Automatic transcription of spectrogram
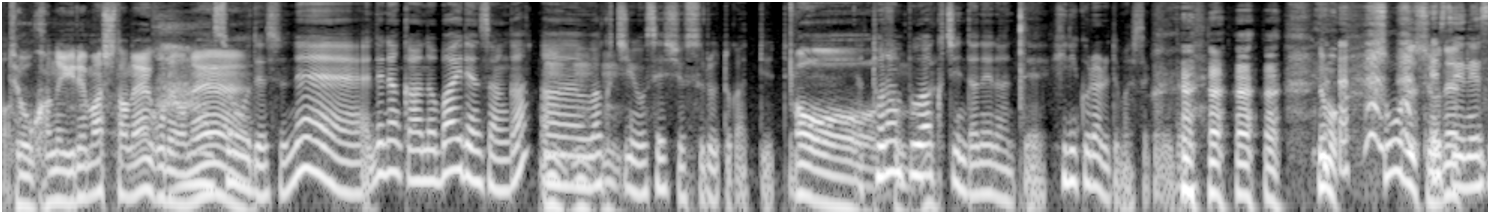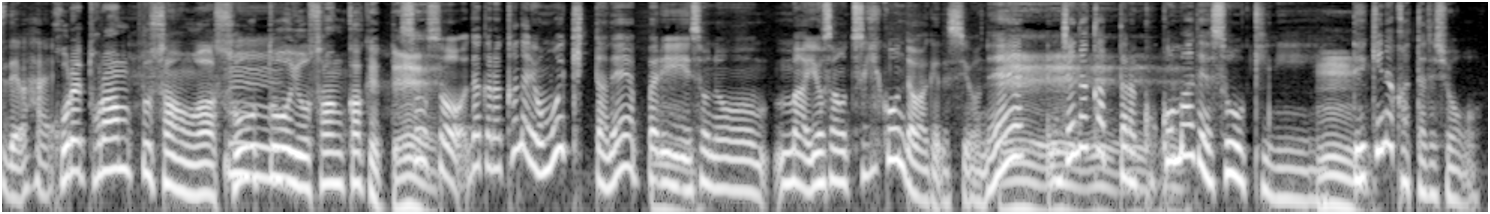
ってお金入れましたね、これはね。そうですね。で、なんかあの、バイデンさんが、うんうんうん、ワクチンを接種するとかって言って、トランプワクチンだねなんて皮肉られてましたけれど。でも、そうですよね。SNS では。はい。これトランプさんは相当予算かけて、うん、そうそう。だからかなり思い切ったね、やっぱり、その、まあ予算をつぎ込んだわけですよね。えー、じゃなかったらここまで早期にできなかったでしょう。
